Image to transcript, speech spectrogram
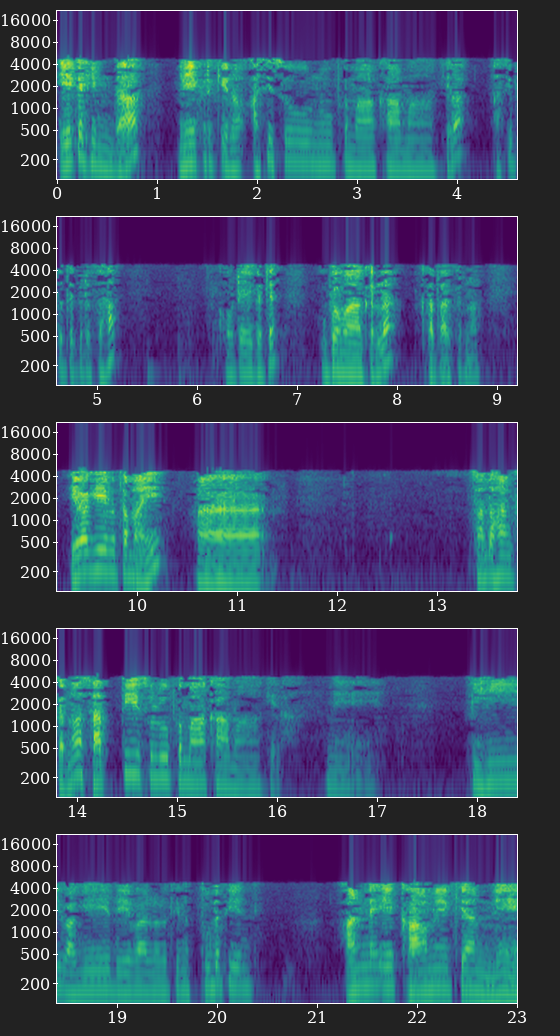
ඒකින්දා මේකට කියනවා අසිසූ නූපමා කාමා කියලා අසිපතකට සහ කොටයකට උපමා කරලා කතා කරනවා. ඒ වගේම තමයි සඳහන් කරනවා සත්‍ති සුලූපමා කාමා කියලා. මේ පිහි වගේ දේවල් වල තියෙන තුඩ තියෙන්නේ. අන්න ඒ කාමය කියන්නේ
